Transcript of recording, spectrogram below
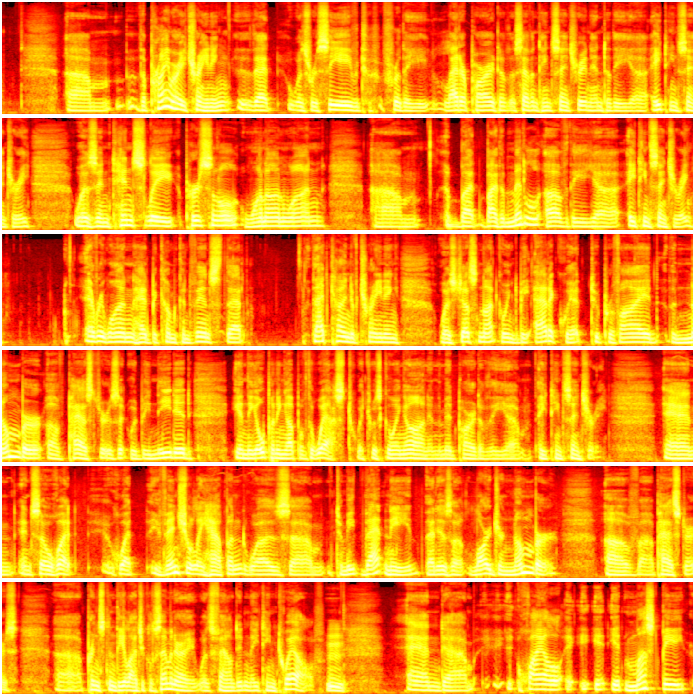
Um, the primary training that was received for the latter part of the 17th century and into the uh, 18th century was intensely personal, one on one. But by the middle of the uh, 18th century, everyone had become convinced that that kind of training was just not going to be adequate to provide the number of pastors that would be needed in the opening up of the West, which was going on in the mid part of the um, 18th century. And, and so what what eventually happened was um, to meet that need, that is, a larger number of uh, pastors, uh, Princeton Theological Seminary was founded in 1812. Mm. And um, while it, it must be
